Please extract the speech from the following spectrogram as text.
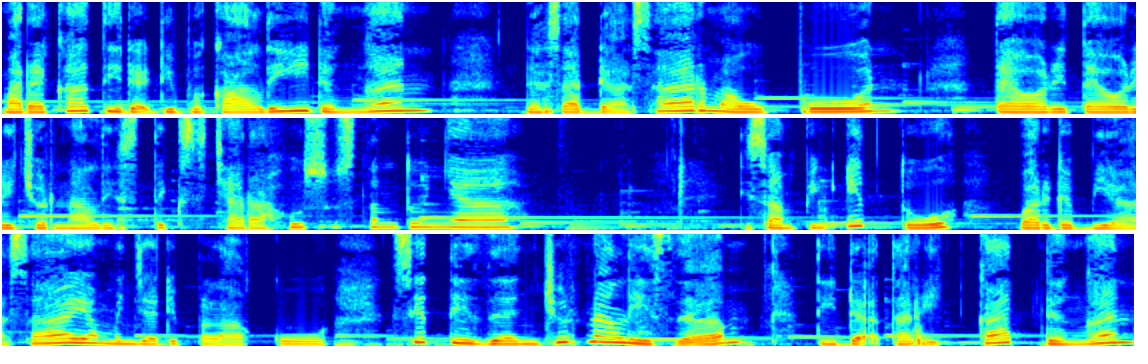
mereka tidak dibekali dengan dasar-dasar maupun teori-teori jurnalistik secara khusus tentunya. Di samping itu, warga biasa yang menjadi pelaku citizen journalism tidak terikat dengan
